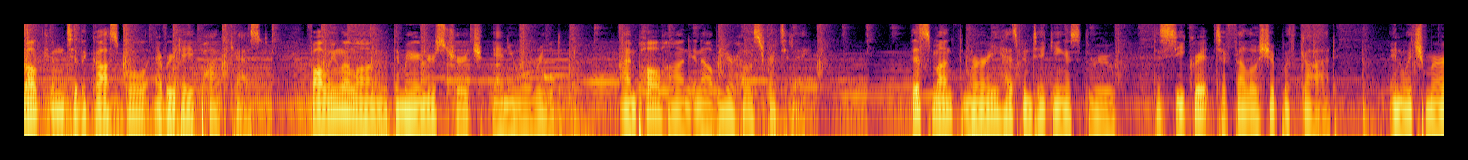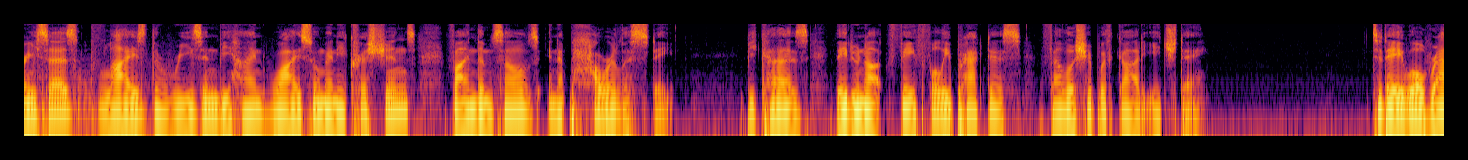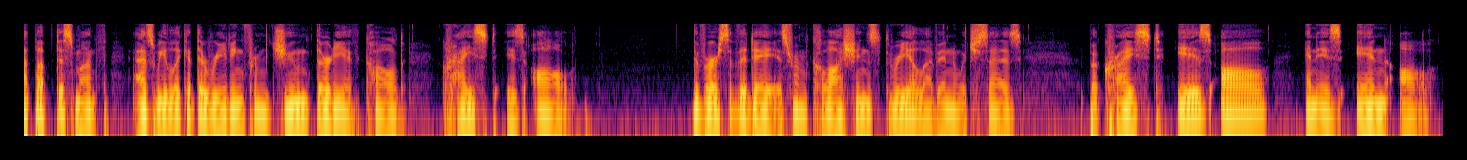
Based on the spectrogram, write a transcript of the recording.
Welcome to the Gospel Everyday Podcast, following along with the Mariners Church annual read. I'm Paul Hahn, and I'll be your host for today. This month, Murray has been taking us through The Secret to Fellowship with God, in which Murray says lies the reason behind why so many Christians find themselves in a powerless state, because they do not faithfully practice fellowship with God each day. Today, we'll wrap up this month as we look at the reading from June 30th called Christ is All. The verse of the day is from Colossians 3:11 which says, "But Christ is all and is in all."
